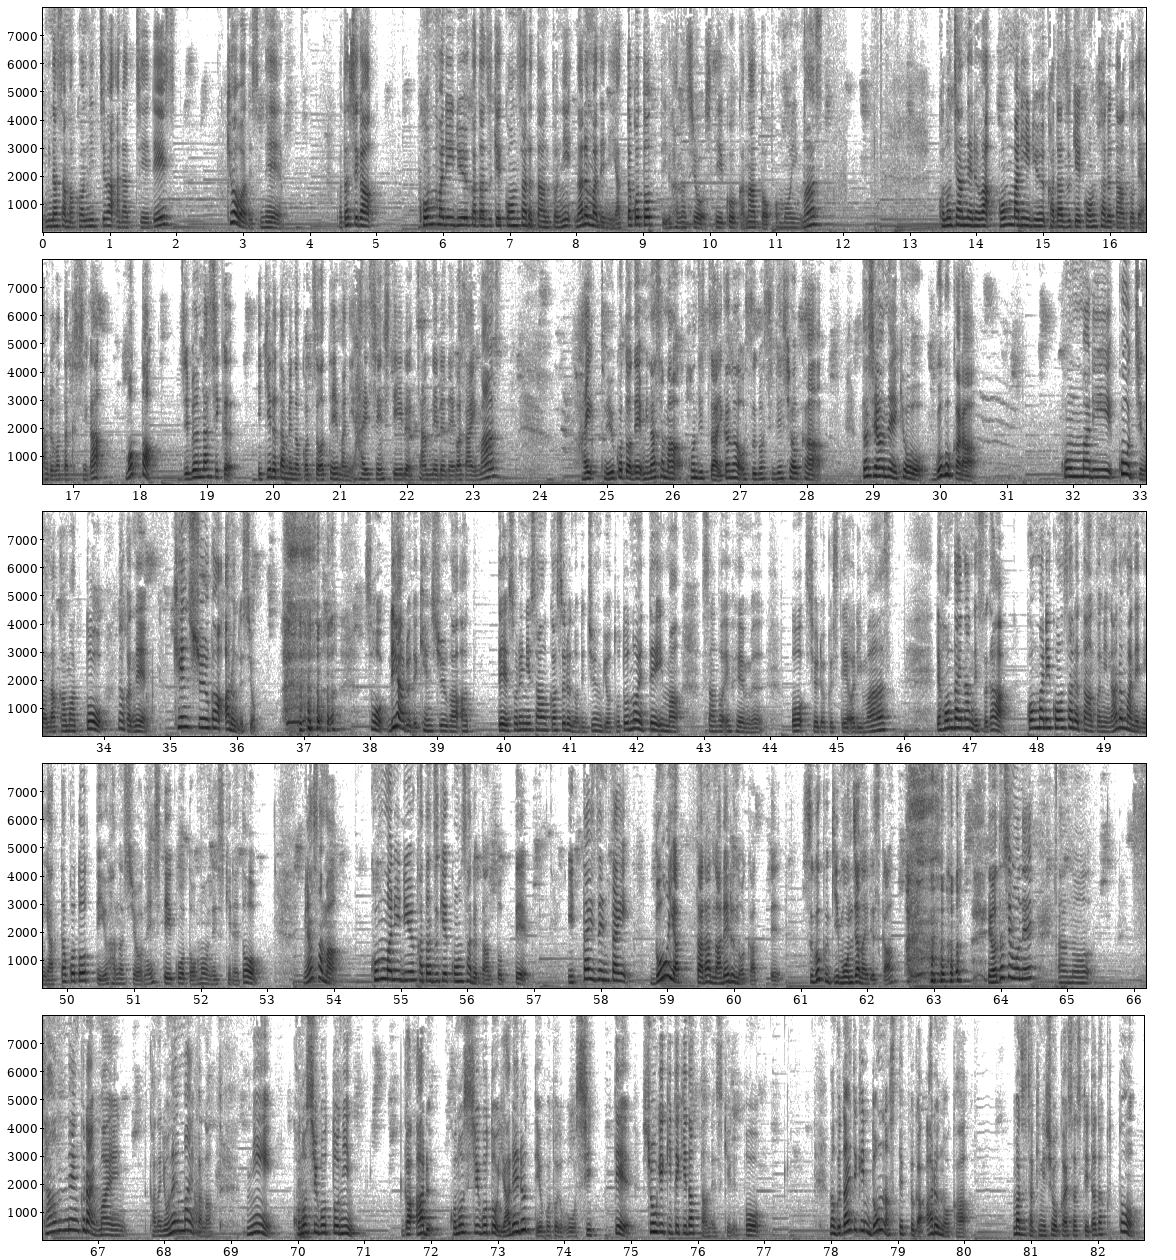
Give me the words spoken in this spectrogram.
い皆様こんにちは。アラッチェです。今日はですね私がこんまり流片付けコンサルタントになるまでにやったことっていう話をしていこうかなと思います。このチャンネルはこんまり流片付けコンサルタントである私がもっと自分らしく生きるためのコツをテーマに配信しているチャンネルでございます。はいということで皆様本日はいかがお過ごしでしょうか？私はね今日午後からこんまりコーチの仲間となんかね研修があるんですよ。そうリアルで研修があってそれに参加するので準備を整えて今スタンド FM を収録しております。で本題なんですがこんまりコンサルタントになるまでにやったことっていう話をねしていこうと思うんですけれど皆様こんまり流片付けコンサルタントって一体全体どうやったらなれるのかってすごく疑問じゃないですか？私もねあの3年くらい前かな4年前かなにこの仕事にがあるこの仕事をやれるっていうことを知って衝撃的だったんですけれど、まあ、具体的にどんなステップがあるのかまず先に紹介させていただくと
